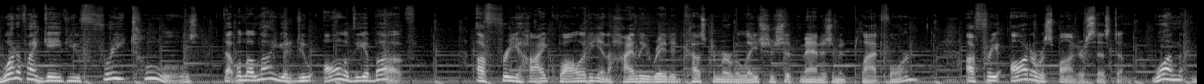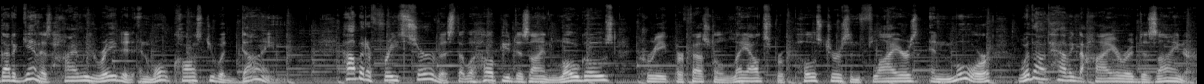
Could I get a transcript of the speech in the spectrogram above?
what if I gave you free tools that will allow you to do all of the above? A free high quality and highly rated customer relationship management platform, a free autoresponder system, one that again is highly rated and won't cost you a dime. How about a free service that will help you design logos, create professional layouts for posters and flyers, and more without having to hire a designer?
